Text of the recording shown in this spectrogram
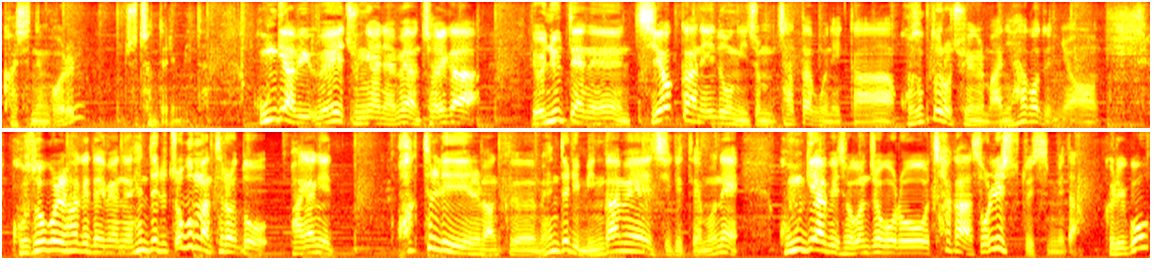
가시는 거를 추천드립니다. 공기압이 왜 중요하냐면 저희가 연휴 때는 지역 간의 이동이 좀 잦다 보니까 고속도로 주행을 많이 하거든요. 고속을 하게 되면 핸들을 조금만 틀어도 방향이 확 틀릴 만큼 핸들이 민감해지기 때문에 공기압이 저건적으로 차가 쏠릴 수도 있습니다. 그리고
